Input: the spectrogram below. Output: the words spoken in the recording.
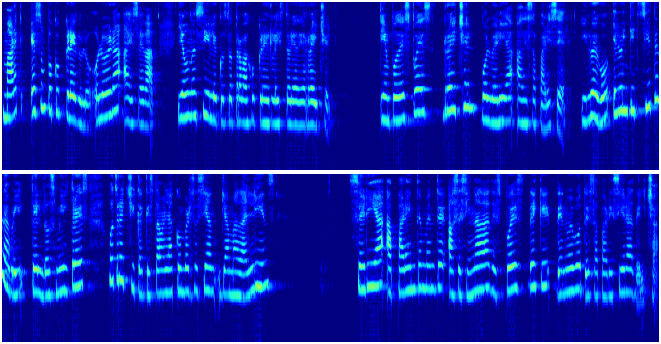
Mark es un poco crédulo, o lo era a esa edad, y aún así le costó trabajo creer la historia de Rachel. Tiempo después, Rachel volvería a desaparecer, y luego, el 27 de abril del 2003, otra chica que estaba en la conversación llamada Linz sería aparentemente asesinada después de que de nuevo desapareciera del chat.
